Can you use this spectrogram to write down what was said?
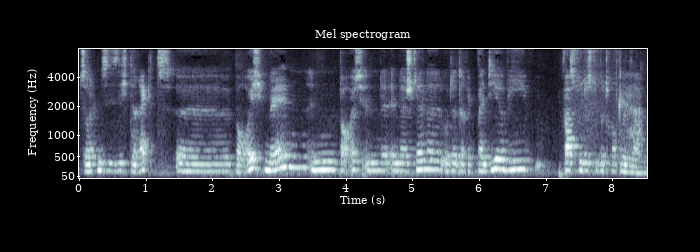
Sollten sie sich direkt äh, bei euch melden, in, bei euch in, in der Stelle oder direkt bei dir? Wie, was würdest du Betroffenen sagen?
